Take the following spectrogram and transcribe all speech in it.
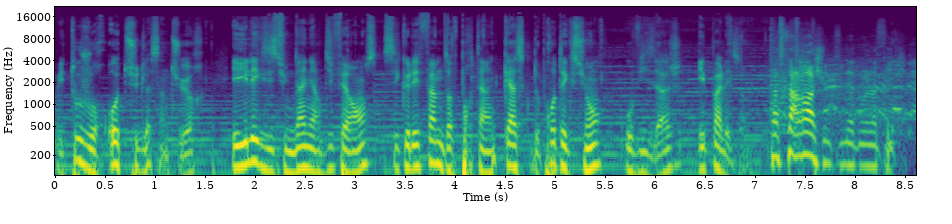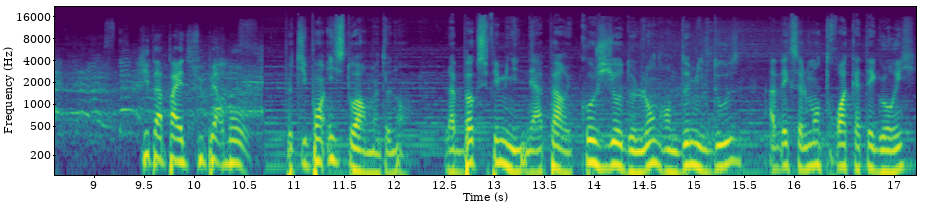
mais toujours au-dessus de la ceinture. Et il existe une dernière différence, c'est que les femmes doivent porter un casque de protection au visage et pas les hommes. Ça s'arrache une finale olympique quitte à pas être super beau. Petit point histoire maintenant. La boxe féminine n'est apparue qu'au JO de Londres en 2012 avec seulement 3 catégories,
